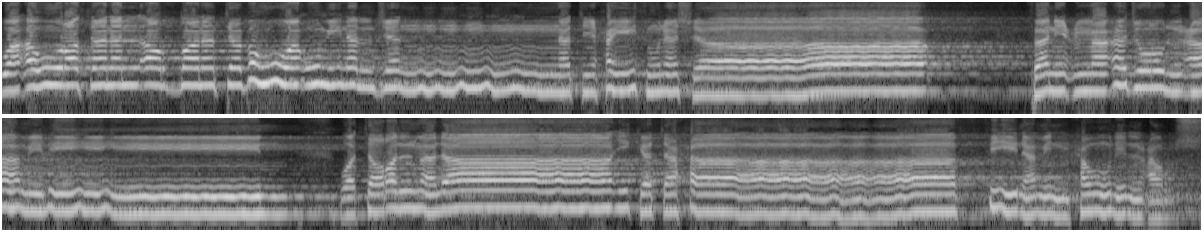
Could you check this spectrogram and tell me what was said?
وأورثنا الأرض نتبوأ من الجنة حيث نشاء. فنعم أجر العاملين. وترى الملائكة حافين من حول العرش.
